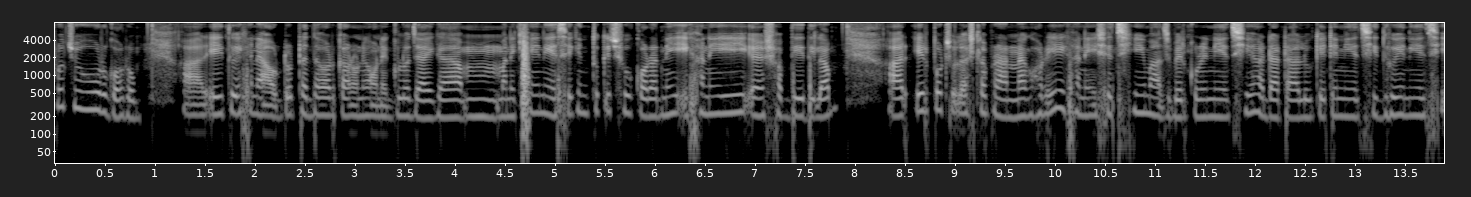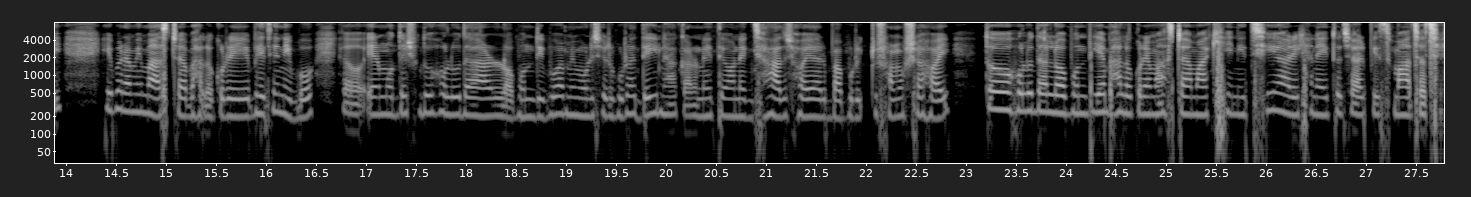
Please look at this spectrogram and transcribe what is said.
প্রচুর গরম। আর এই তো এখানে আউটডোরটা দেওয়ার কারণে অনেকগুলো জায়গা মানে খেয়ে নিয়েছে, কিন্তু কিছু করার নেই। এখানেই সব দিয়ে দিলাম। আর এরপর চলে আসলাম রান্নাঘরে। এখানে এসেছি, মাছ বের করে নিয়েছি আর ডাটা আলু কেটে নিয়েছি, ধুয়ে নিয়েছি। এবার আমি মাছটা ভালো করে ভেজে নিব। এর মধ্যে শুধু হলুদ আর লবণ দিব। আমি মরিচের গুঁড়া দেই না, কারণ এতে অনেক ঝাঁজ হয় আর বাবুর একটু সমস্যা হয়। তো হলুদ আর লবণ দিয়ে ভালো করে মাছটা মাখিয়ে নিচ্ছি। আর এখানে এই তো চার পিস মাছ আছে,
